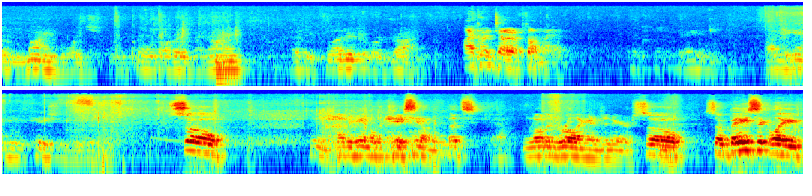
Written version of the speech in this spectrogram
some mine voids for the coal already. Are they flooded or dry? I couldn't tell you off the top of my head. Okay, and how do you handle the casing? So, hmm, how do you handle the casing on it? That's, I'm not a drilling engineer. So, so basically,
